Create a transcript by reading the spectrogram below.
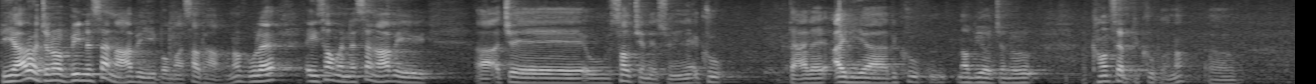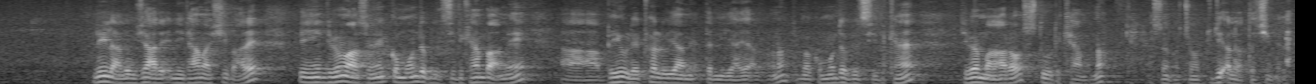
ဒီကတော့ကျွန်တော်ပေ25ပေပုံမှာစောက်ထားပါတော့ကိုလည်းအိမ်ဆောက်မှာ25ပေအကျယ်ဟိုစောက်ချင်တယ်ဆိုရင်အခုဒါလည်း idea တစ်ခုနောက်ပြီးတော့ကျွန်တော်တို့ concept တစ်ခုပေါ့နော်လေ့လာလို့ရတဲ့အနေအထားမှာရှိပါတယ်ပြီးရင်ဒီဘက်မှာဆိုရင် common WC တခန်းပါမယ်အာဘေးကိုလည်းထွက်လို့ရမယ်တနေရာရပါတော့နော်ဒီမှာ common WC တခန်းဒီဘက်မှာကတော့ store တခန်းပေါ့နော်အဲဆိုတော့ကျွန်တော်ဒုတိယအလောက်တက်ကြည့်မလား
